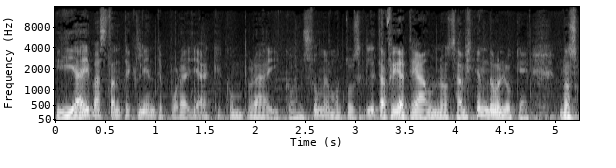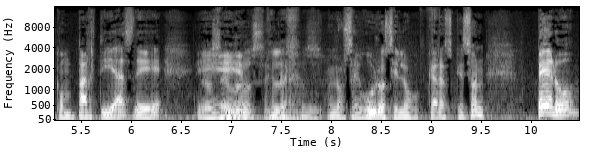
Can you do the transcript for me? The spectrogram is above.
y hay bastante cliente por allá que compra y consume motocicleta. Fíjate, aún no sabiendo lo que nos compartías de Los eh, seguros. de los, los seguros y lo caros que son. Pero,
